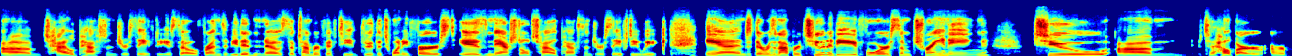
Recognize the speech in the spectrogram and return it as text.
um, child passenger safety. So, friends, if you didn't know, September 15th through the 21st is National Child Passenger Safety Week. And there was an opportunity for some training to um, to help our, our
